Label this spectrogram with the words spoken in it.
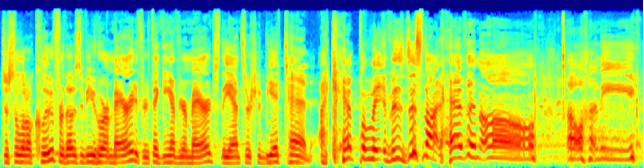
Just a little clue for those of you who are married, if you're thinking of your marriage, the answer should be a 10. I can't believe, is this not heaven? Oh, oh, honey.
